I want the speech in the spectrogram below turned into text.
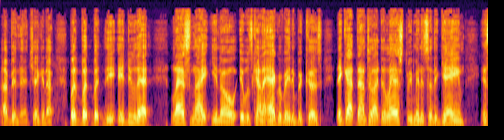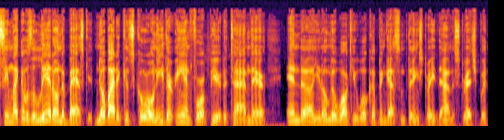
I've been there. Check it out. But but but the, they do that. Last night, you know, it was kind of aggravating because they got down to like the last three minutes of the game, and seemed like there was a lid on the basket. Nobody could score on either end for a period of time there. And uh, you know, Milwaukee woke up and got some things straight down the stretch. But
